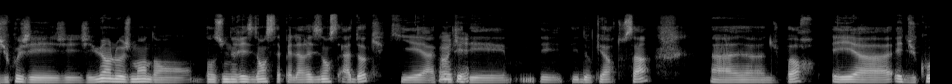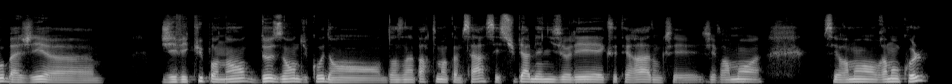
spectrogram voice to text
du coup, j'ai, eu un logement dans, dans une résidence qui s'appelle la résidence Haddock, qui est à côté des, des, des dockers, tout ça, euh, du port. Et, euh, et du coup, bah, j'ai, euh, j'ai vécu pendant deux ans, du coup, dans, dans un appartement comme ça. C'est super bien isolé, etc. Donc, j'ai vraiment, c'est vraiment, vraiment cool.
